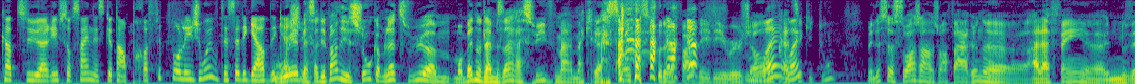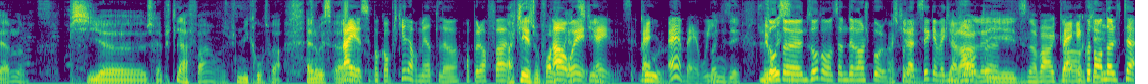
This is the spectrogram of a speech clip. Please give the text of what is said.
Quand tu arrives sur scène, est-ce que tu en profites pour les jouer ou tu essaies de les garder Oui, cachés? ben ça dépend des shows. Comme là, tu vois, euh, mon Ben a de la misère à suivre ma, ma création parce qu'il faudrait faire des, des Ouais, des pratiques et tout. Mais là, ce soir, je vais en faire une euh, à la fin, euh, une nouvelle. Puis, euh, je serais plus de la faire. J'ai plus de micro, c'est pas euh, Ben, c'est pas compliqué de le remettre, là. On peut le refaire. ok, je vais pouvoir ah la oui, pratiquer. hey, c'est- ben, Cool. hein, ben oui. Bonne idée. Nous Mais oui, autres, c'est- euh, nous autres, on- ça ne dérange pas. là, que Tu pratiques avec Quelle nous heure, autres. là? euh, Il est 19h15. Ben, écoute, on a le temps.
